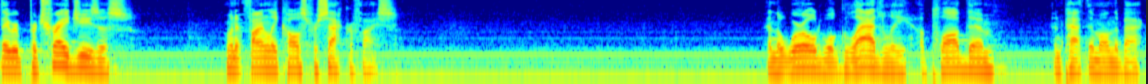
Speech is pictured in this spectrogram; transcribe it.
They would portray Jesus when it finally calls for sacrifice. And the world will gladly applaud them and pat them on the back.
